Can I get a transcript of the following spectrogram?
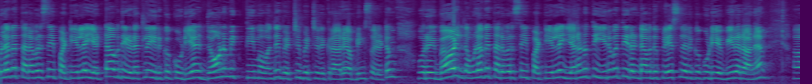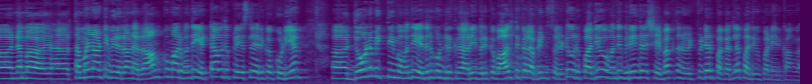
உலக தரவரிசை பட்டியலில் எட்டாவது இடத்துல இருக்கக்கூடிய டோனமிக் தீமை வந்து வெற்றி பெற்றிருக்கிறாரு அப்படின்னு சொல்லிட்டு ஒரு வேர்ல்ட் உலக தரவரிசை பட்டியலில் இருநூத்தி இருபத்தி இரண்டாவது பிளேஸ்ல இருக்கக்கூடிய வீரரான நம்ம தமிழ்நாட்டு வீரரான ராம்குமார் வந்து எட்டாவது பிளேஸ்ல இருக்கக்கூடிய டோனமிக் தீமை வந்து எதிர்கொண்டிருக்கிறாரு. இவருக்கு வாழ்த்துக்கள் அப்படின்னு சொல்லிட்டு ஒரு பதிவை வந்து வீரேந்திர சேவாக் தன்னோட ட்விட்டர் பக்கத்தில் பதிவு பண்ணியிருக்காங்க.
